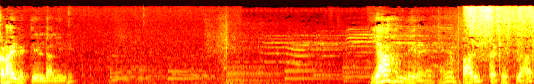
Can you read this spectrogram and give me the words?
कढ़ाई में तेल डालेंगे। यहाँ हम ले रहे हैं बारीक कटे प्याज।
